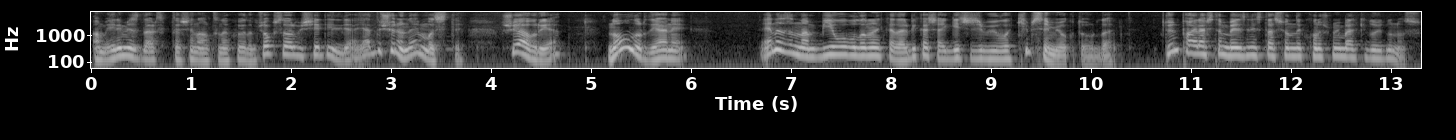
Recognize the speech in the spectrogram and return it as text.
Ama elimizde artık taşın altına koyalım. Çok zor bir şey değil ya. Ya düşünün en basiti. Şu yavruya ne olurdu yani en azından bir yuva bulana kadar birkaç ay geçici bir yuva kimse mi yoktu orada? Dün paylaştığım benzin istasyonundaki konuşmayı belki duydunuz.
